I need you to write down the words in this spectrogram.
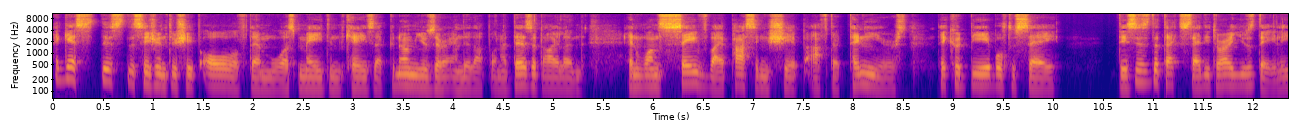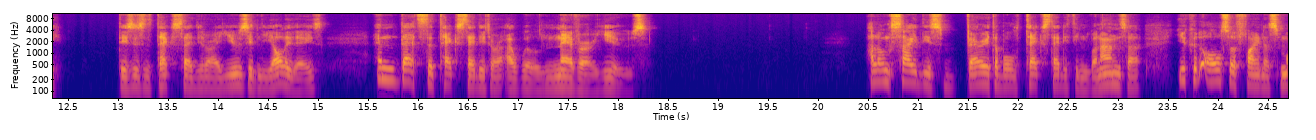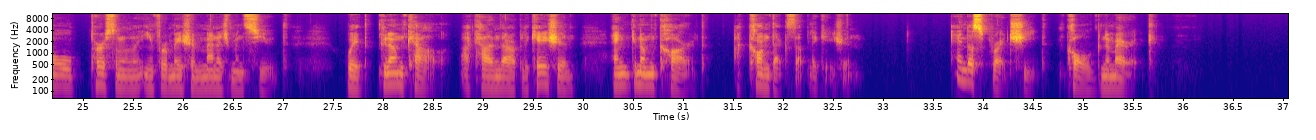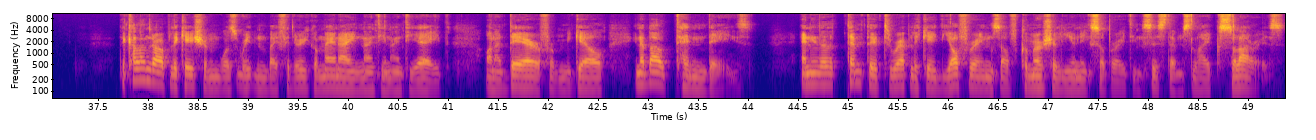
I guess this decision to ship all of them was made in case a GNOME user ended up on a desert island and once saved by a passing ship after 10 years, they could be able to say, This is the text editor I use daily, this is the text editor I use in the holidays, and that's the text editor I will never use. Alongside this veritable text editing bonanza, you could also find a small personal information management suite with GNOME Cal, a calendar application, and GNOME Card, a contacts application, and a spreadsheet called Gnumeric. The calendar application was written by Federico Mena in 1998 on a dare from Miguel in about 10 days, and it attempted to replicate the offerings of commercial Unix operating systems like Solaris.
